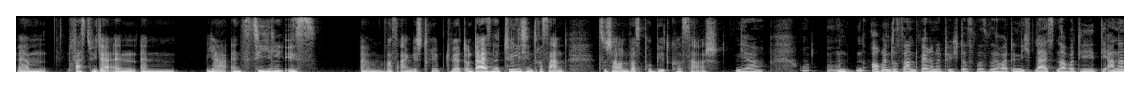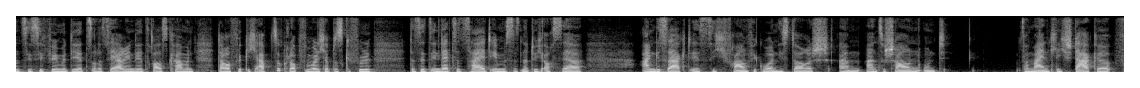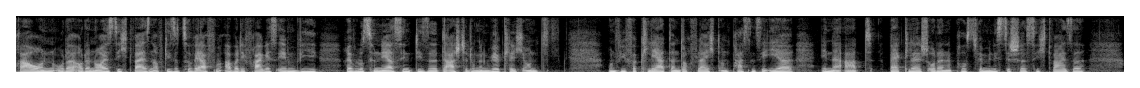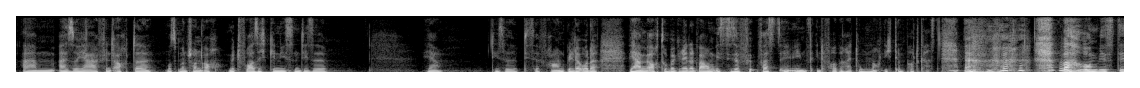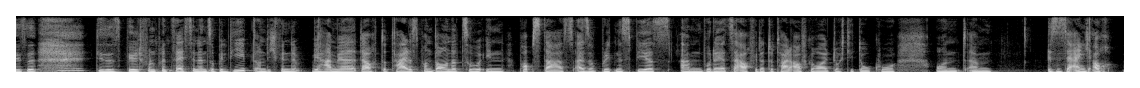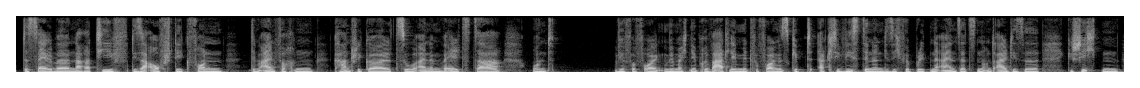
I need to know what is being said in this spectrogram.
ähm, fast wieder ein, ein, ja, ein Ziel ist, ähm, was angestrebt wird. Und da ist natürlich interessant zu schauen, was probiert Corsage. Ja, und auch interessant wäre natürlich das, was wir heute nicht leisten, aber die, die anderen Sissi-Filme, die jetzt oder Serien, die jetzt rauskamen, darauf wirklich abzuklopfen, weil ich habe das Gefühl, dass jetzt in letzter Zeit eben es ist natürlich auch sehr angesagt ist, sich Frauenfiguren historisch ähm, anzuschauen und vermeintlich starke Frauen oder, oder neue Sichtweisen auf diese zu werfen. Aber die Frage ist eben, wie revolutionär sind diese Darstellungen wirklich und, und wie verklärt dann doch vielleicht und passen sie eher in eine Art Backlash oder eine postfeministische Sichtweise. Ähm, also ja, ich finde auch, da muss man schon auch mit Vorsicht genießen, diese, ja, diese, diese Frauenbilder. Oder wir haben ja auch darüber geredet, warum ist diese fast in, in der Vorbereitung, noch nicht im Podcast, warum ist diese, dieses Bild von Prinzessinnen so beliebt? Und ich finde, wir haben ja da auch totales Pendant dazu in Popstars. Also Britney Spears ähm, wurde jetzt ja auch wieder total aufgerollt durch die Doku. Und ähm, es ist ja eigentlich auch dasselbe Narrativ, dieser Aufstieg von dem einfachen Country Girl zu einem Weltstar. Und wir verfolgen, wir möchten ihr Privatleben mitverfolgen. Es gibt Aktivistinnen, die sich für Britney einsetzen und all diese Geschichten.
